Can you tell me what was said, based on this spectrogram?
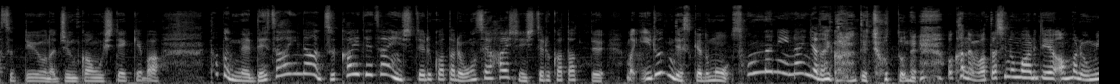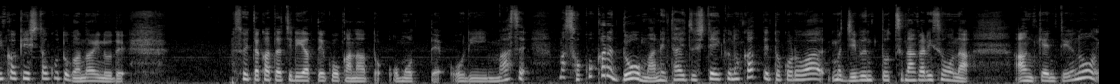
すっていうような循環をしていけば、多分ね、デザイナー、図解デザインしてる方で音声配信してる方って、まあ、いるんですけども、そんなにいないんじゃないかなってちょっとね、わかんない。私の周りであんまりお見かけしたことがないので、そういった形でやっていこうかなと思っております。まあ、そこからどうマネタイズしていくのかってところは、まあ、自分と繋がりそうな案件っていうのを、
